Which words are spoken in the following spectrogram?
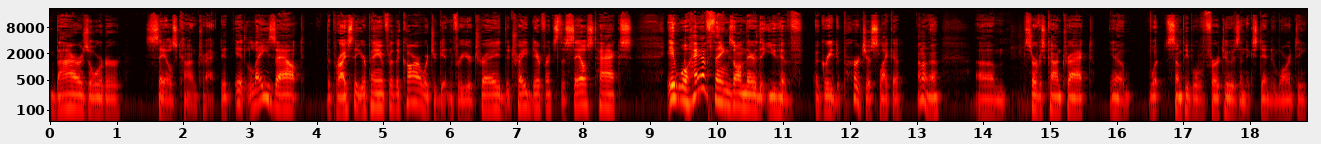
buyer's order, sales contract. It, it lays out the price that you're paying for the car, what you're getting for your trade, the trade difference, the sales tax. It will have things on there that you have agreed to purchase, like a, I don't know, um, service contract, you know, what some people refer to as an extended warranty,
